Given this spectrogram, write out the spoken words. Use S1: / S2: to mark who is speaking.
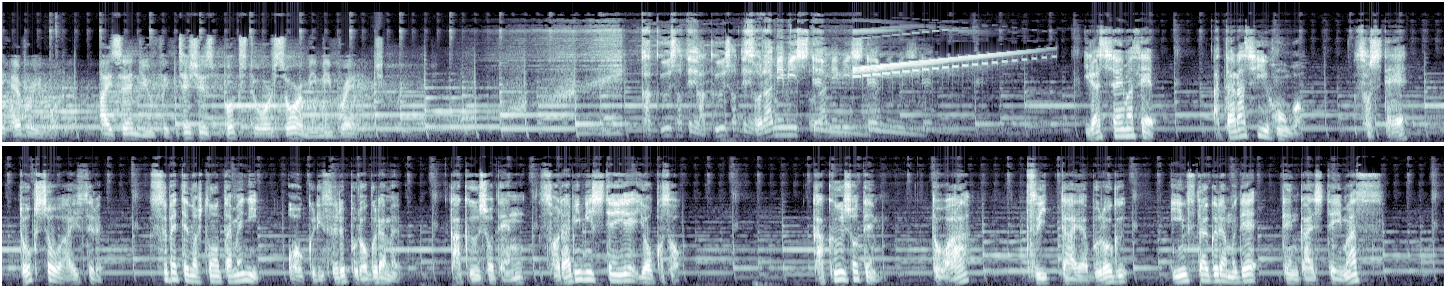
S1: Hi everyone. I send you fictitious bookstore Soramimi branch.
S2: 架空書店架空書店空耳視点いらっしゃいませ新しい本をそして読書を愛するすべての人のためにお送りするプログラム架空書店空耳視点へようこそ架空書店とは Twitter やブログインスタグラムで展開しています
